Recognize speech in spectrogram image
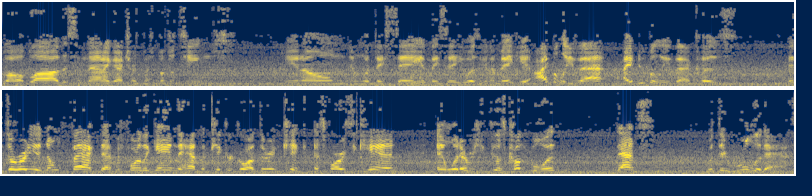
blah blah blah, this and that. I got to trust my special teams, you know, and what they say, and they say he wasn't going to make it. I believe that. I do believe that because it's already a known fact that before the game they have the kicker go out there and kick as far as he can, and whatever he feels comfortable with, that's what they rule it as.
